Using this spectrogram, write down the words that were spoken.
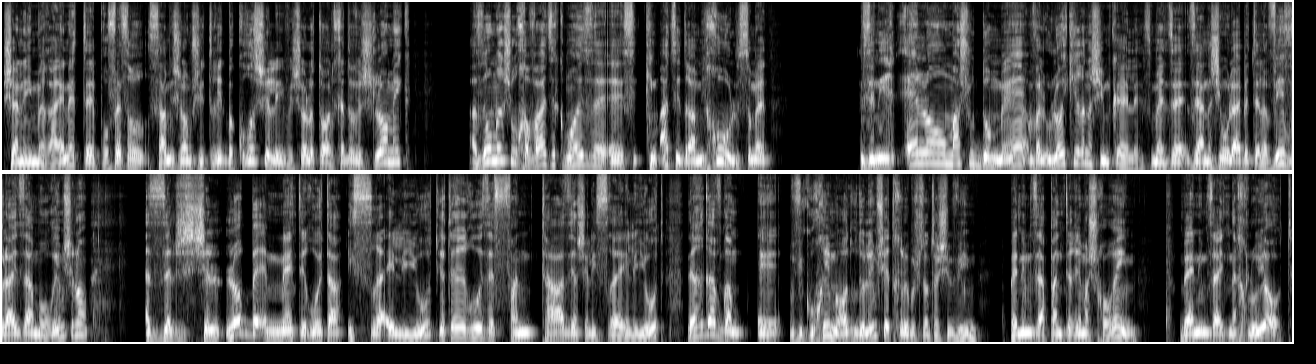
כשאני מראיין את אה, פרופסור סמי שלום שטרית בקורס שלי ושואל אותו על חדווה ושלומיק, אז הוא אומר שהוא חווה את זה כמו איזה אה, כמעט סדרה מחו"ל, זאת אומרת, זה נראה לו משהו דומה, אבל הוא לא הכיר אנשים כאלה. זאת אומרת, זה, זה אנשים אולי בתל אביב, אולי זה המורים שלו. אז זה שלא באמת הראו את הישראליות, יותר הראו איזה פנטזיה של ישראליות. דרך אגב, גם אה, ויכוחים מאוד גדולים שהתחילו בשנות ה-70, בין אם זה הפנתרים השחורים, בין אם זה ההתנחלויות,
